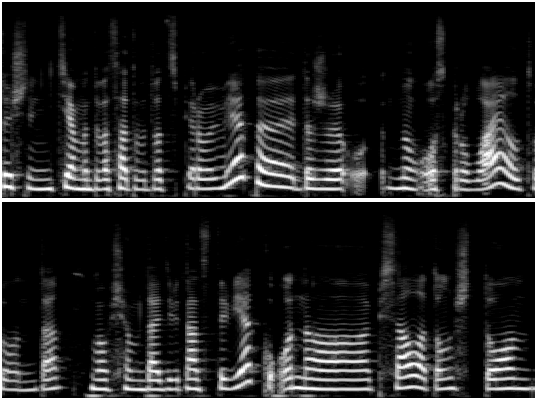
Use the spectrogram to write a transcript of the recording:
точно не тема 20-21 века, даже, ну, Оскар Уайлд, он, да, в общем, да, 19 век, он э, писал о том, что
